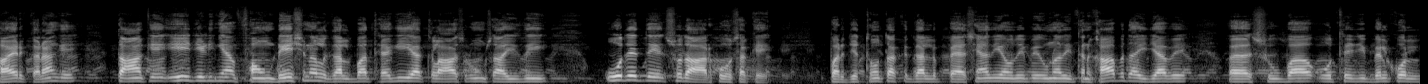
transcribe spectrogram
ਹਾਇਰ ਕਰਾਂਗੇ। ਤਾਂ ਕਿ ਇਹ ਜਿਹੜੀਆਂ ਫਾਊਂਡੇਸ਼ਨਲ ਗੱਲਬਾਤ ਹੈਗੀ ਆ ਕਲਾਸਰੂਮ ਸਾਈਜ਼ ਦੀ, ਉਹਦੇ ਤੇ ਸੁਧਾਰ ਹੋ ਸਕੇ। ਪਰ ਜਿੱਥੋਂ ਤੱਕ ਗੱਲ ਪੈਸਿਆਂ ਦੀ ਆਉਂਦੀ ਪਈ, ਉਹਨਾਂ ਦੀ ਤਨਖਾਹ ਵਧਾਈ ਜਾਵੇ ਸੂਬਾ ਉੱਥੇ ਜੀ ਬਿਲਕੁਲ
